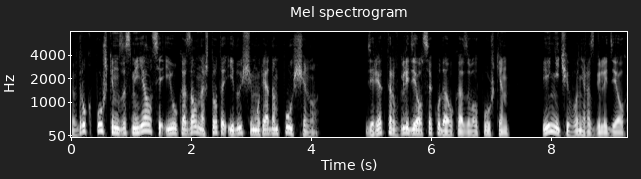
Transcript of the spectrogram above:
Вдруг Пушкин засмеялся и указал на что-то идущему рядом Пущину. Директор вгляделся, куда указывал Пушкин, и ничего не разглядел.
